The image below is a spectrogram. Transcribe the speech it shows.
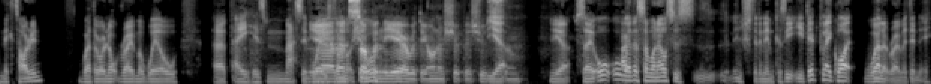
Mkhitaryan. Whether or not Roma will uh, pay his massive wage. Yeah, I'm that's not sure. up in the air with the ownership issues. Yeah. so. Yeah. So, or, or I- whether someone else is uh, interested in him because he, he did play quite well at Roma, didn't he?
